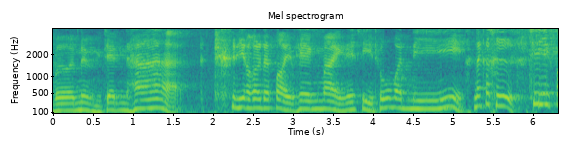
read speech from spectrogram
เบอร์หนึ่งเจนห้าที่เขากำลังจะปล่อยเพลงใหม่ในสี่ทุ่มวันนี้ นั่นก็คือที่ไฟ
